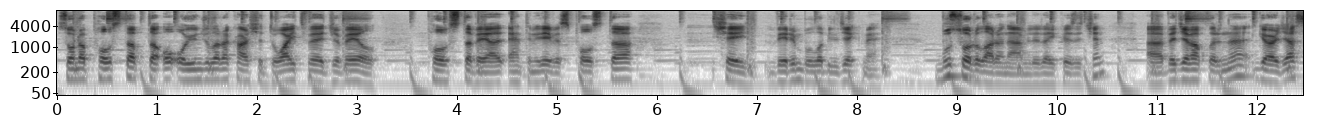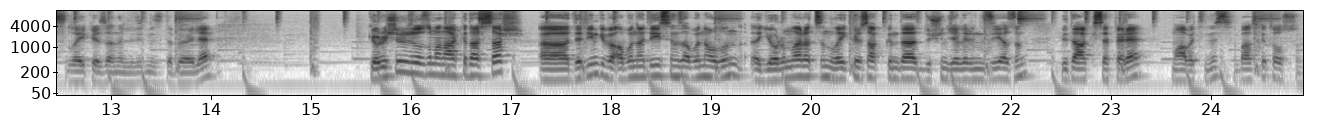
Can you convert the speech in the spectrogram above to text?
Sonra post-up'ta o oyunculara karşı Dwight ve JaVale post'ta veya Anthony Davis post'ta şey verim bulabilecek mi? Bu sorular önemli Lakers için. E, ve cevaplarını göreceğiz. Lakers analizimiz de böyle. Görüşürüz o zaman arkadaşlar. Ee, dediğim gibi abone değilseniz abone olun. Ee, yorumlar atın. Lakers hakkında düşüncelerinizi yazın. Bir dahaki sefere muhabbetiniz basket olsun.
